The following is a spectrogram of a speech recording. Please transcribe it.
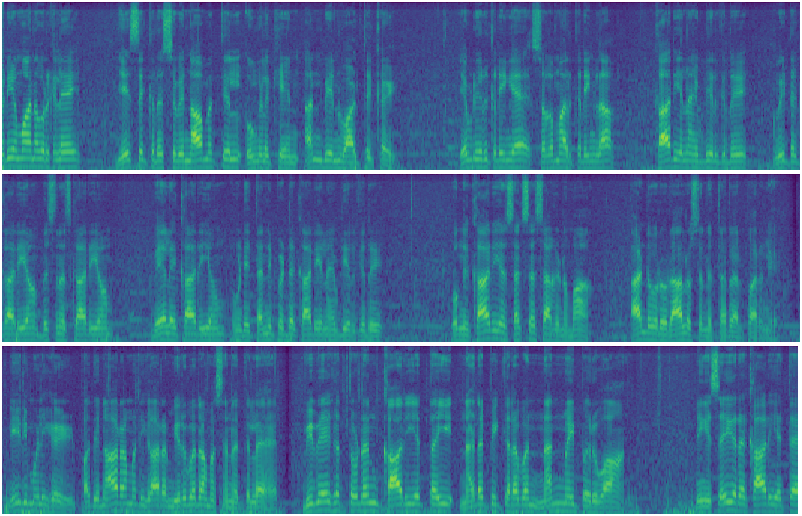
பிரியமானவர்களே இயேசு கிறிஸ்துவின் நாமத்தில் உங்களுக்கு என் அன்பின் வாழ்த்துக்கள். எப்படி இருக்கிறீங்க? சுகமாக இருக்கிறீங்களா? காரியம்லாம் எப்படி இருக்குது? வீட்டு காரியம் பிஸ்னஸ் காரியம் வேலை காரியம் உங்களுடைய தனிப்பட்ட காரியம்லாம் எப்படி இருக்குது? உங்கள் காரியம் சக்ஸஸ் ஆகணுமா? ஆண்டவர் ஒரு ஆலோசனை தர்றார் பாருங்க. நீதிமொழிகள் பதினாறாம் அதிகாரம் இருபதாம் வசனத்தில் விவேகத்துடன் காரியத்தை நடப்பிக்கிறவன் நன்மை பெறுவான். நீங்கள் செய்கிற காரியத்தை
